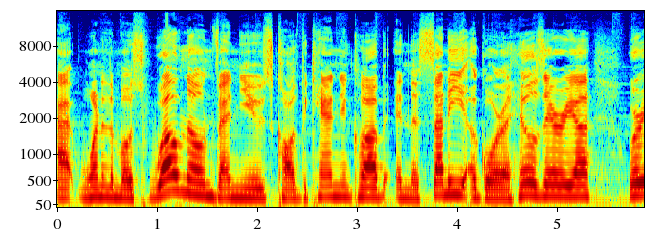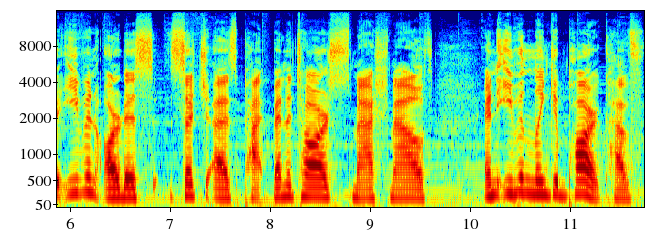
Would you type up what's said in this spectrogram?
at one of the most well known venues called the Canyon Club in the sunny Agoura Hills area, where even artists such as Pat Benatar, Smash Mouth, and even Linkin Park have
